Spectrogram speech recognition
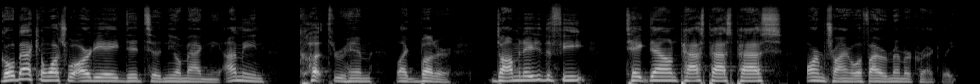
Go back and watch what RDA did to Neil Magny. I mean, cut through him like butter. Dominated the feet, takedown, pass, pass, pass, arm triangle, if I remember correctly.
